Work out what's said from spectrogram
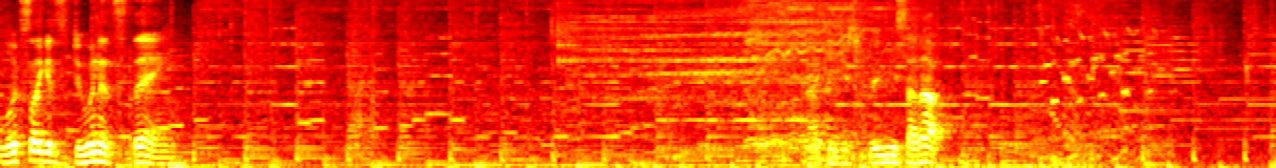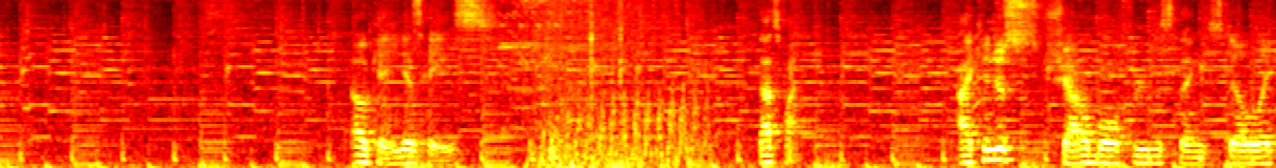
looks like it's doing its thing. I can just freely set up. Okay, he has haze. That's fine. I can just Shadow Ball through this thing still, like,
